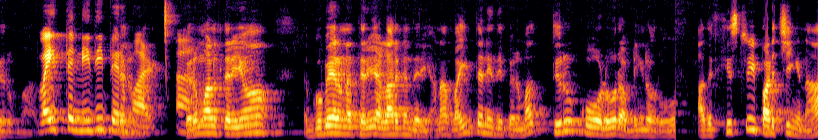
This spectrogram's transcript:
பெருமாள். வைத்த நிதி பெருமாள். பெருமாள். தெரியும் குபேரனை தெரியும் எல்லாருக்கும் தெரியும். ஆனால் வைத்த நிதி பெருமாள் திருக்கோளூர் அப்படிங்கிற ஒரு அது ஹிஸ்ட்ரி படிச்சீங்கன்னா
